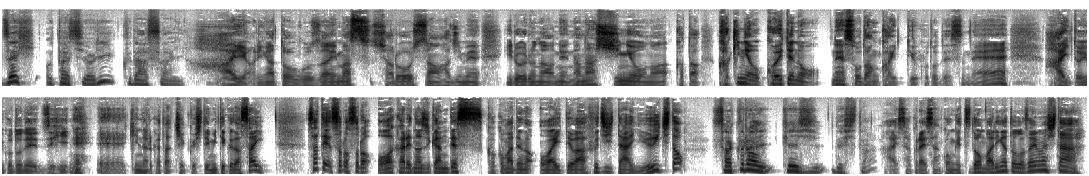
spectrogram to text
ぜひお立ち寄りください。はい、ありがとうございます。社労士さんはじめ、いろいろなね、七修行の方、垣根を越えてのね、相談会っていうことですね。はい、ということで、ぜひね、えー、気になる方、チェックしてみてください。さて、そろそろお別れの時間です。ここまでのお相手は藤田雄一と、桜井啓二でした。はい、桜井さん、今月どうもありがとうございました。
